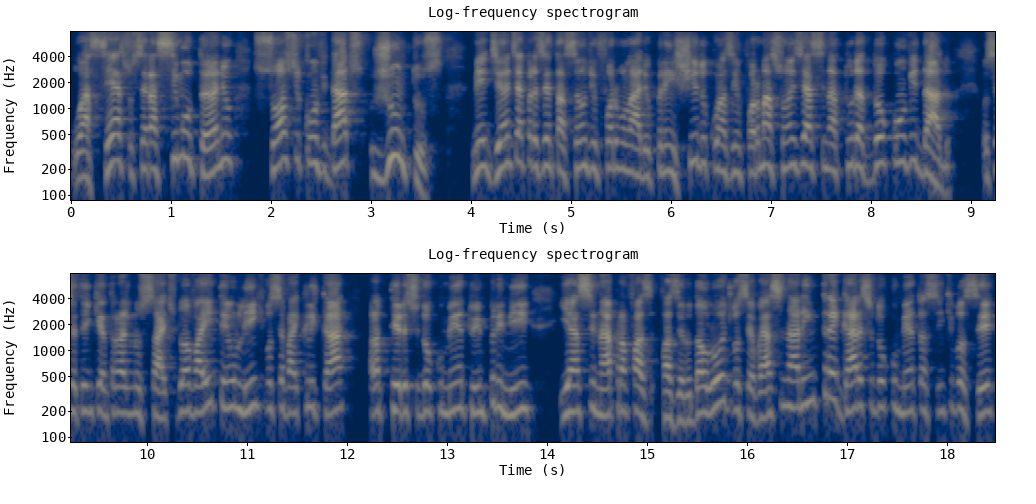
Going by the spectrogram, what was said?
O acesso será simultâneo, sócio e convidados juntos, mediante a apresentação de formulário preenchido com as informações e assinatura do convidado. Você tem que entrar no site do Havaí, tem o um link, você vai clicar para ter esse documento, imprimir e assinar para faz, fazer o download. Você vai assinar e entregar esse documento assim que você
